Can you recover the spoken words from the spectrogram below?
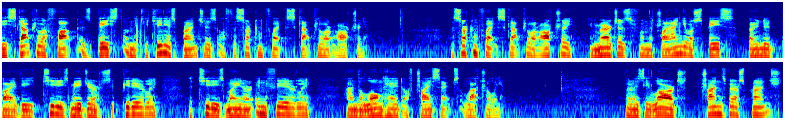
The scapular flap is based on the cutaneous branches of the circumflex scapular artery. The circumflex scapular artery emerges from the triangular space bounded by the teres major superiorly, the teres minor inferiorly, and the long head of triceps laterally. There is a large transverse branch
